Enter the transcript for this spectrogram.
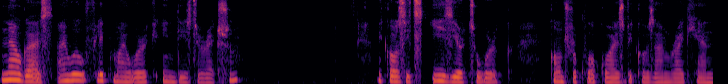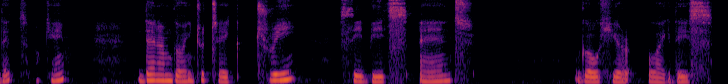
Now guys I will flip my work in this direction because it's easier to work counterclockwise because I'm right-handed okay? Then I'm going to take three seed beads and go here like this.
